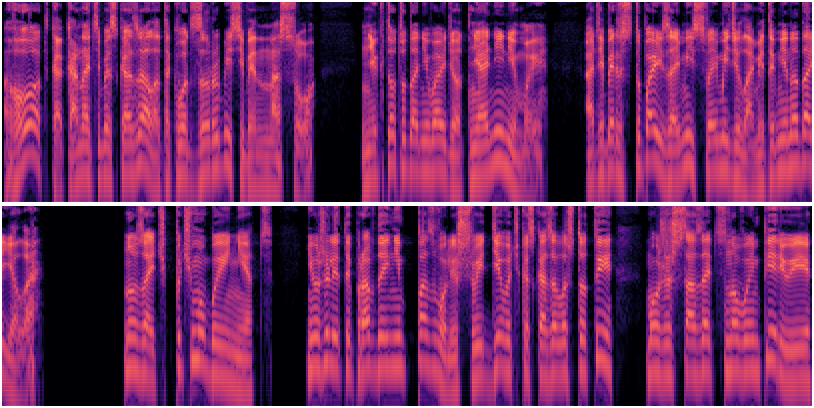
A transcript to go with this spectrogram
«Вот как она тебе сказала, так вот заруби себе на носу. Никто туда не войдет, ни они, ни мы. А теперь ступай и займись своими делами, ты мне надоела». «Ну, зайчик, почему бы и нет? Неужели ты правда и не позволишь? Ведь девочка сказала, что ты можешь создать новую империю и...»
